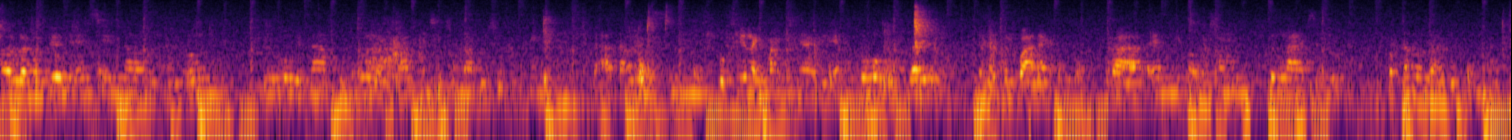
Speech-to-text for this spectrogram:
À, lần đầu tiên thì em xin uh, được cảm ơn Liên Việt Nam cũng như là các anh chị trong ban tổ chức cuộc thi đã tạo nên cuộc thi lành mạnh như thế này để em có cơ hội ở đây và nhận phần quà này. Và em hy vọng là trong tương lai sẽ được hợp tác lâu dài cùng cũng là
